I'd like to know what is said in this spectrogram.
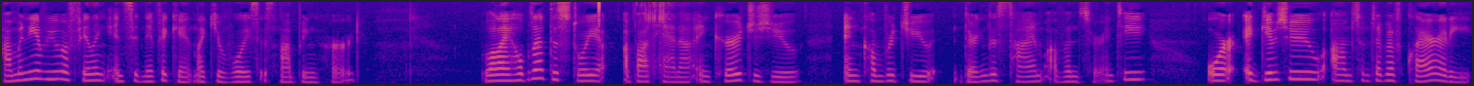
how many of you are feeling insignificant, like your voice is not being heard? Well, I hope that this story about Hannah encourages you and comforts you during this time of uncertainty, or it gives you um, some type of clarity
